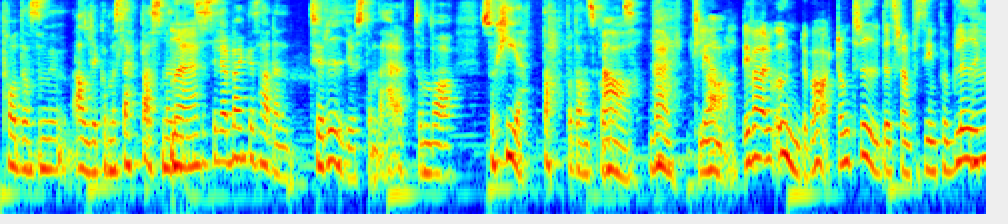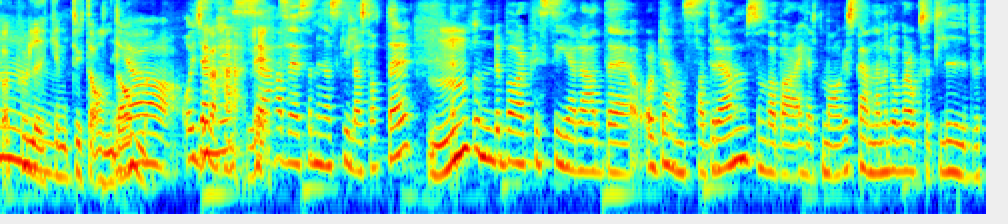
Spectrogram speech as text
podden som aldrig kommer släppas. Men Nej. Cecilia Blankes hade en teori just om det här. Att de var så heta på dansgolvet. Ja, verkligen. Ja. Det var underbart. De trivdes framför sin publik och publiken tyckte om dem. Ja, och Janice. Mm. hade Samina Skillasdotter. En underbar plisserad eh, organsadröm som var bara helt magisk på henne. Men då var det också ett liv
